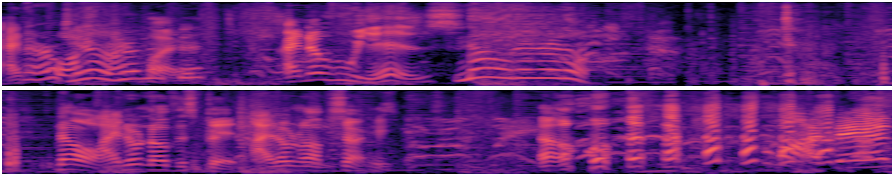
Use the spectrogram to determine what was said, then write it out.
I never watched you never heard Markiplier. I know who he is. No, no, no, no. No, I don't know this bit. I don't know. I'm sorry. Oh, Come on, man.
